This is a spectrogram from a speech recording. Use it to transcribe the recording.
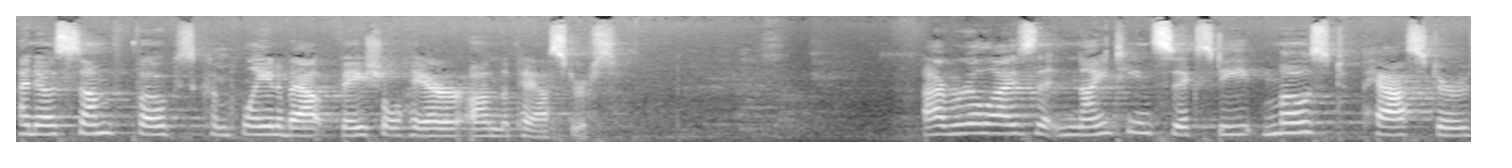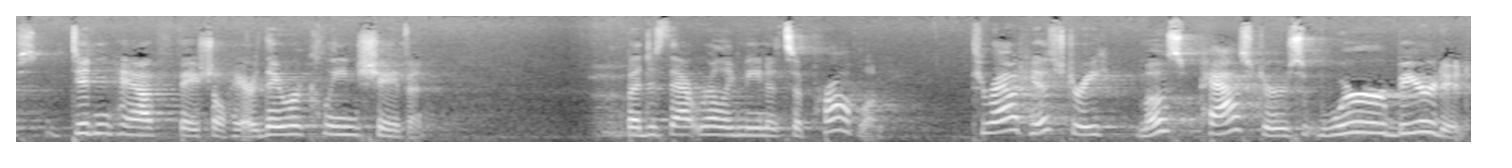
I know some folks complain about facial hair on the pastors. I realized that in 1960, most pastors didn't have facial hair, they were clean shaven. But does that really mean it's a problem? Throughout history, most pastors were bearded.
